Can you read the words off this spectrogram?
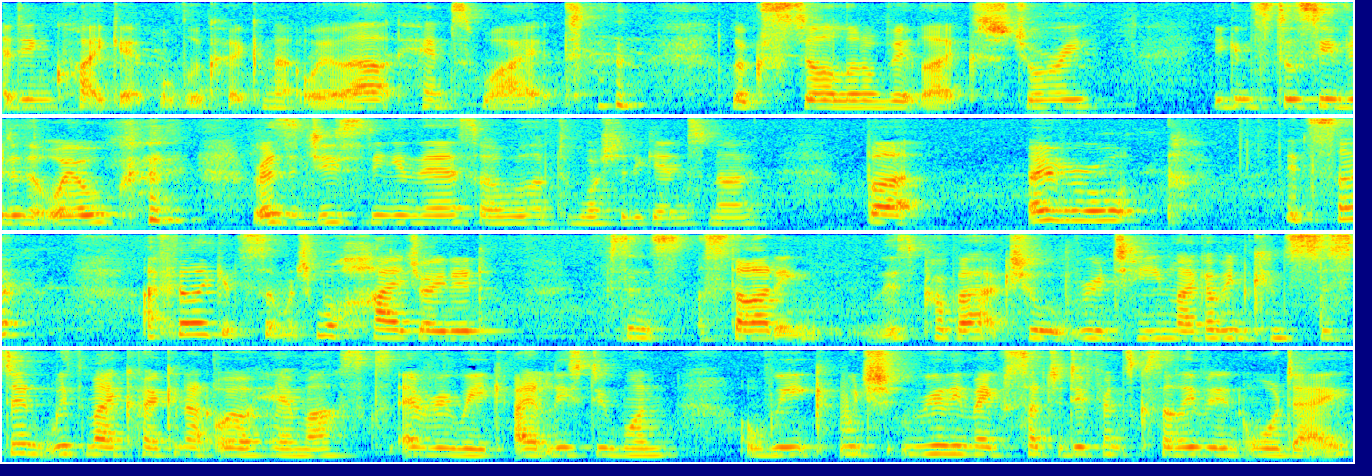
I didn't quite get all the coconut oil out hence why it looks still a little bit like strawy. You can still see a bit of the oil residue sitting in there so I will have to wash it again tonight. But overall it's so I feel like it's so much more hydrated since starting this proper actual routine like I've been consistent with my coconut oil hair masks every week. I at least do one a week which really makes such a difference because I leave it in all day.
